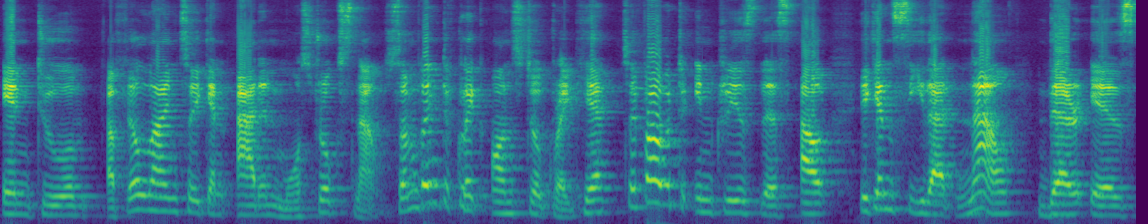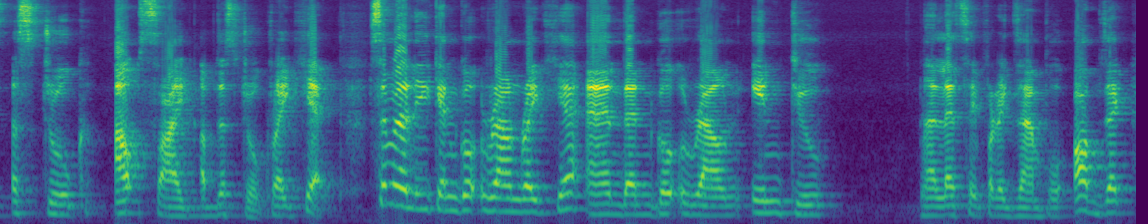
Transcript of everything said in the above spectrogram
into a fill line so you can add in more strokes now. So I'm going to click on stroke right here. So if I were to increase this out, you can see that now there is a stroke outside of the stroke right here. Similarly, you can go around right here and then go around into, uh, let's say for example, object,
